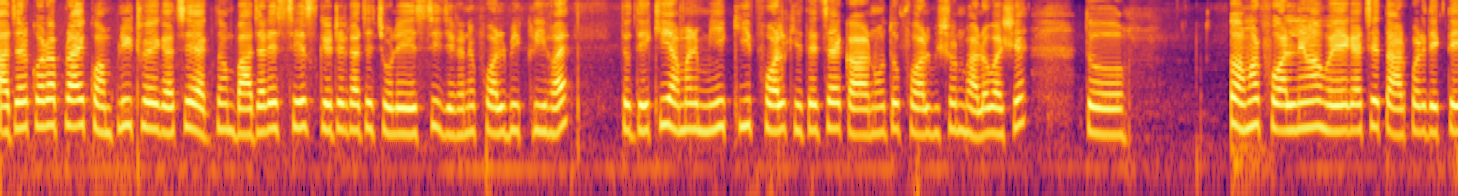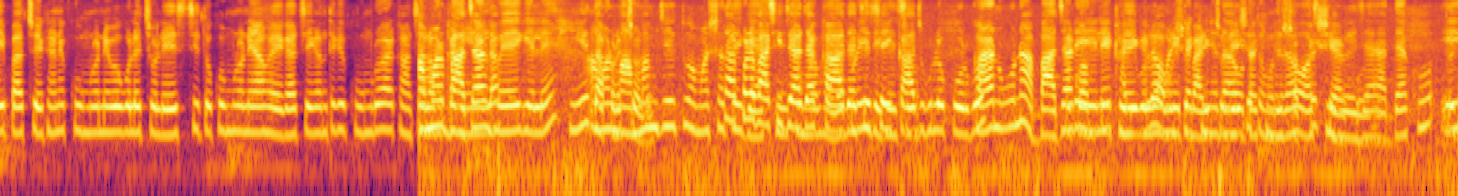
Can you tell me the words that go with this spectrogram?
বাজার করা প্রায় কমপ্লিট হয়ে গেছে। একদম বাজারের শেষ গেটের কাছে চলে এসেছি, যেখানে ফল বিক্রি হয়। তো দেখি আমার মেয়ে কি ফল খেতে চায়, কারণ ও তো ফল ভীষণ ভালোবাসে। তো তো আমার ফল নেওয়া হয়ে গেছে তারপরে দেখতেই পাচ্ছ এখানে কুমড়ো নেব বলে চলে এসেছি। তো কুমড়ো নেওয়া হয়ে গেছে এখান থেকে কুমড়ো আর কাঁচা আমার বাজার হয়ে গেলে নিয়ে তারপরে চলো। যেহেতু আমার সাথে তারপরে বাকি যা যা কাজ আছে সেই কাজগুলো করব। কারণ ও না বাজারে এলে খালি গেলে আমার এটা বাড়ি চলে এসে তোমাদের সবটা অস্থির হয়ে যায়। আর দেখো এই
